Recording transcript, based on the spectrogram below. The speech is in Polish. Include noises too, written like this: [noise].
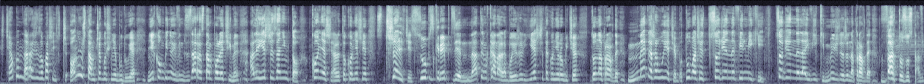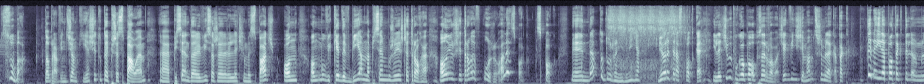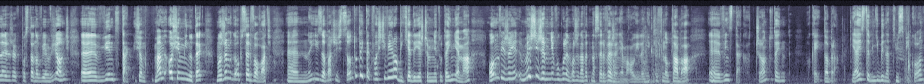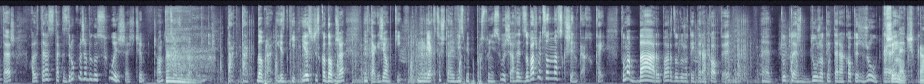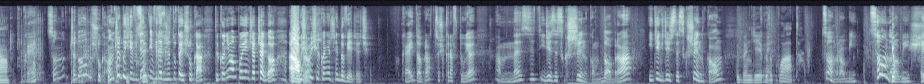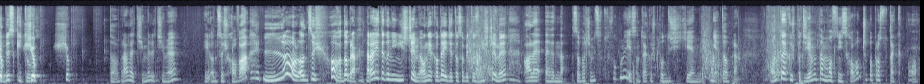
Chciałbym na razie zobaczyć, czy on już tam czegoś nie buduje, nie kombinuje, więc zaraz tam polecimy, ale jeszcze zanim to, koniecznie, ale to koniecznie strzelcie subskrypcję na tym kanale, bo jeżeli jeszcze tego nie robicie, to naprawdę mega żałujecie, bo tu macie codzienne filmiki, codzienne live'iki, myślę, że naprawdę warto zostawić suba. Dobra, więc ziomki, ja się tutaj przespałem. E, pisałem do Elvisa, że lecimy spać. On, on mówi, kiedy wbijam, napisałem mu, że jeszcze trochę. On już się trochę wkurzył, ale spoko, spoko. E, Nam to dużo nie zmienia. Biorę teraz potkę i lecimy go poobserwować. Jak widzicie, mam trzy mleka. Tak, tyle ile potek, tyle mleczek postanowiłem wziąć. E, więc tak, mamy 8 minutek, możemy go obserwować. E, no i zobaczyć, co on tutaj tak właściwie robi, kiedy jeszcze mnie tutaj nie ma. On wie, że myśli, że mnie w ogóle może nawet na serwerze nie ma, o ile nie kliknął taba. Więc tak, czy on tutaj. Okej, okay, dobra. Ja jestem niby na TeamSpeaku, on też, ale teraz tak zróbmy, żeby go słyszeć. Czy, czy on tu coś mówi? Tak, tak, dobra, jest git, jest wszystko dobrze. No i tak, ziomki, mm, jak coś to Elvis mnie po prostu nie słyszy, ale zobaczmy co on ma w skrzynkach. Okej, okay. tu ma bardzo, bardzo dużo tej terakoty. E, tu też dużo tej terakoty żółtej. Skrzyneczka. Okej, okay. co, czego on szuka? On czegoś ewidentnie widać, że tutaj szuka, tylko nie mam pojęcia czego, ale o, musimy proszę. się koniecznie dowiedzieć. Okej, okay, dobra, coś kraftuje. Amnezyt idzie ze skrzynką, dobra. Idzie gdzieś ze skrzynką. Tu będzie jego okay. zapłata. Co on robi? Co on siup, robi? Siup, Ej, byski tu. Siup, siup. Dobra, lecimy, lecimy. Ej, on coś chowa? LOL, on coś chowa. Dobra, na razie tego nie niszczymy. On jak odejdzie, to sobie to zniszczymy, ale e, na, zobaczymy, co tu w ogóle jest. On to jakoś pod ziemią. Nie, dobra. On to jakoś pod ziemią tam mocniej schował, czy po prostu tak, o,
